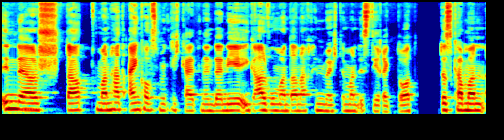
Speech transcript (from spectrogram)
in der Stadt. Man hat Einkaufsmöglichkeiten in der Nähe, egal wo man danach hin möchte, man ist direkt dort. Das kann man,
